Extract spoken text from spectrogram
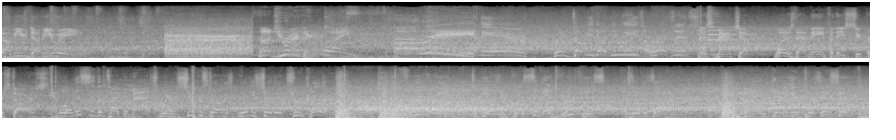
WWE. The Dragon. Bling. Ali. In the air with WWE's residents... This matchup, what does that mean for these superstars? Well, this is the type of match where superstars really show their true colors. Can free to be as aggressive and ruthless as they desire. Oh no, getting in position.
